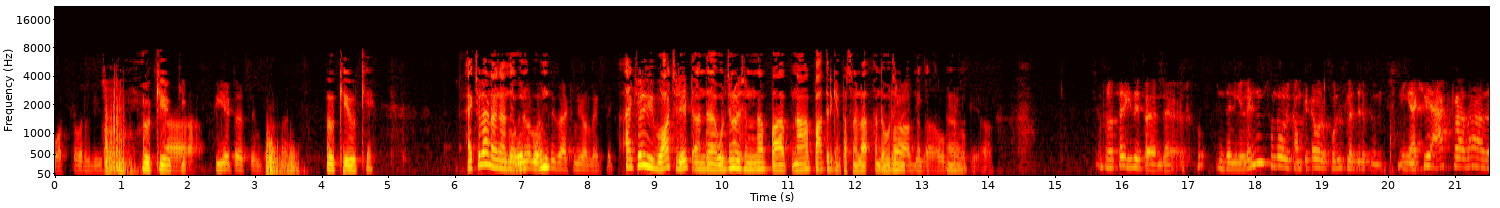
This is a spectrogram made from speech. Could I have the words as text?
whatever release okay okay theatres in okay okay ஆக்சுவலா நாங்க அந்த ஆக்சுவலி வி வாட்ச் இட் அந்த ஒரிஜினல் வெர்ஷன் தான் நான் பார்த்திருக்கேன் பர்சனலா அந்த ஒரிஜினல் ஓகே ஓகே அப்புறம் சார் இது இப்ப இந்த இந்த நீங்க லென்ஸ் வந்து ஒரு கம்ப்ளீட்டா ஒரு ஃபுல் ஃபிளஜ்டு ஃபிலிம் நீங்க ஆக்சுவலி ஆக்டரா தான் அத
